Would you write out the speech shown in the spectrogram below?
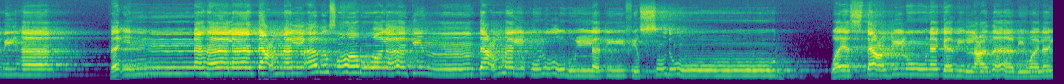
بها فإنها لا تعمى الأبصار ولكن تعمى القلوب التي في الصدور ويستعجلونك بالعذاب ولن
